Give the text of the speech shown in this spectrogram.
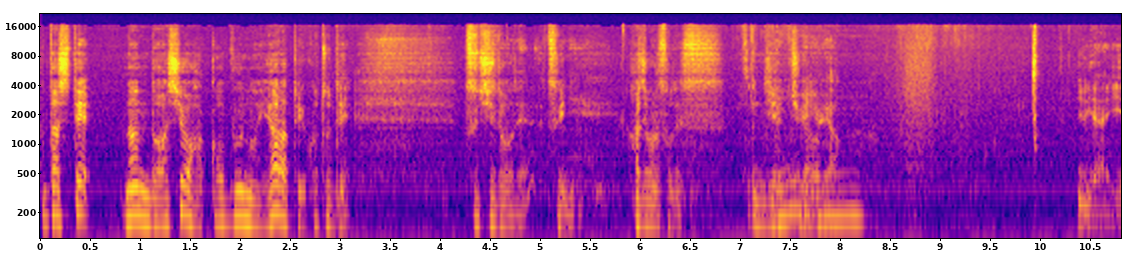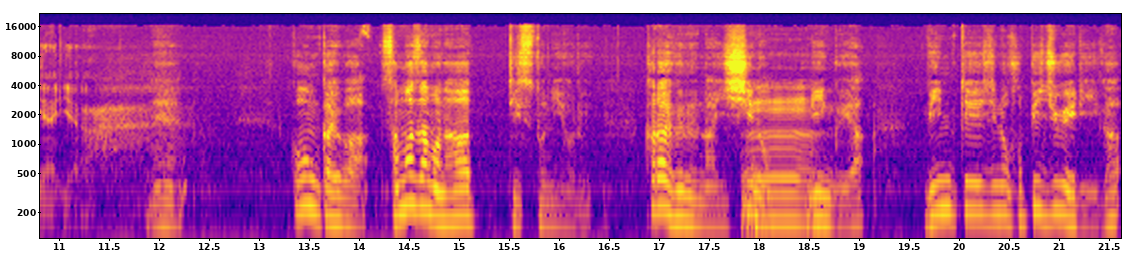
果たして何度足を運ぶのやらということで辻堂でついに始まるそうです。インディアンジュエリーフェア。いやいやいや。ね。今回はさまざまなアーティストによるカラフルな石のリングやヴィンテージのホピジュエリーが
